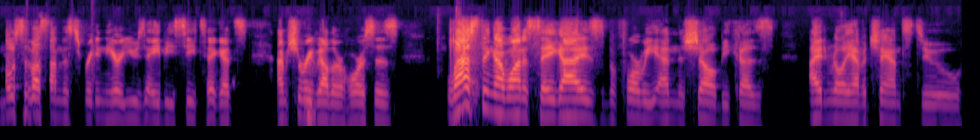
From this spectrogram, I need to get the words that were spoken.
Most of us on the screen here use ABC tickets. I'm sure we've other horses. Last thing I want to say, guys, before we end the show, because I didn't really have a chance to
